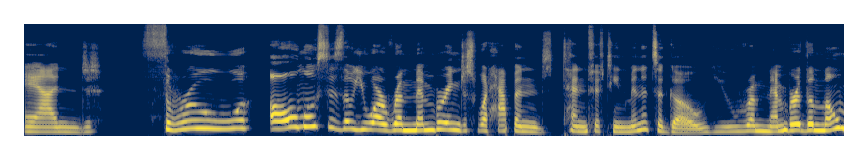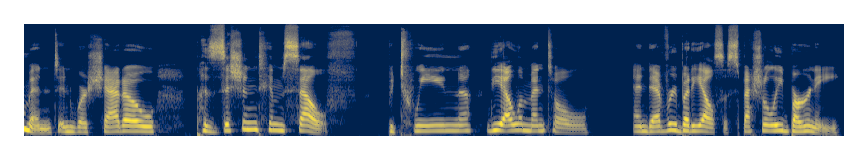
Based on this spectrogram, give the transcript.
And through almost as though you are remembering just what happened 10, 15 minutes ago, you remember the moment in where Shadow positioned himself between the elemental and everybody else, especially Bernie,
